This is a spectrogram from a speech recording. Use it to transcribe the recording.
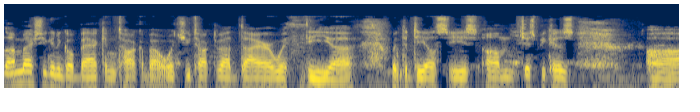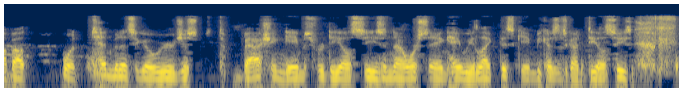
I'm actually going to go back and talk about what you talked about, Dyer, with the uh, with the DLCs. Um, just because uh, about what ten minutes ago we were just bashing games for DLCs, and now we're saying, hey, we like this game because it's got DLCs.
